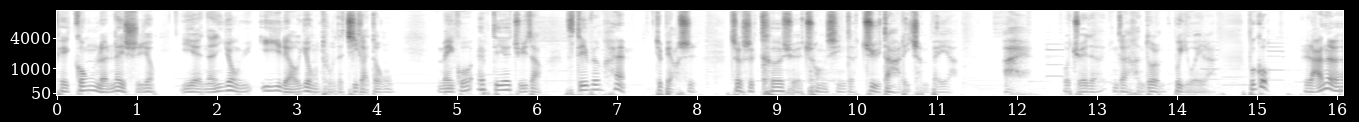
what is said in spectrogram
可以供人类食用，也能用于医疗用途的机改动物。美国 FDA 局长 Stephen Ham 就表示，这是科学创新的巨大里程碑呀！哎。我觉得应该很多人不以为然。不过，然而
